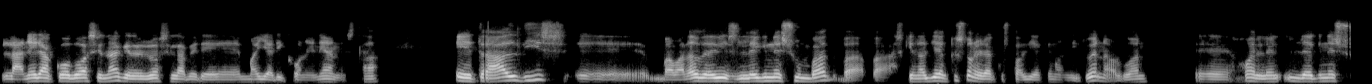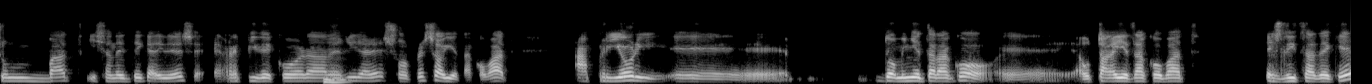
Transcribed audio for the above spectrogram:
lanerako doazenak edo doazela bere maiarik onenean, ez da? Eta aldiz, e, ba, badaude ebiz, legnesun bat, ba, ba, azken aldian kriston erakustu aldiak eman dituen, orduan, e, joan, legnesun bat izan daiteke adibidez, errepideko era mm. begira ere, sorpresa horietako bat. A priori, e, dominetarako, e, autagaietako bat ez litzateke,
